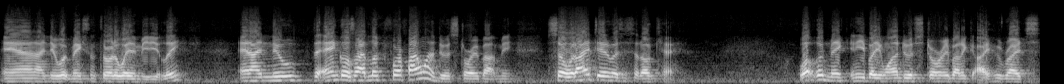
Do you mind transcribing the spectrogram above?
and I knew what makes them throw it away immediately, and I knew the angles I'd look for if I wanted to do a story about me. So what I did was I said, okay, what would make anybody want to do a story about a guy who writes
